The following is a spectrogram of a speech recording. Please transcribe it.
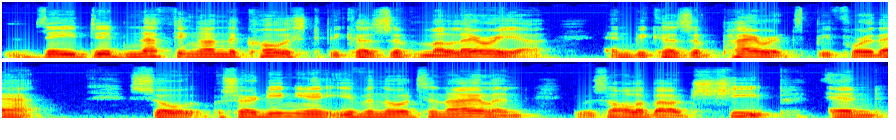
they did nothing on the coast because of malaria and because of pirates before that. So Sardinia, even though it's an island, it was all about sheep and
